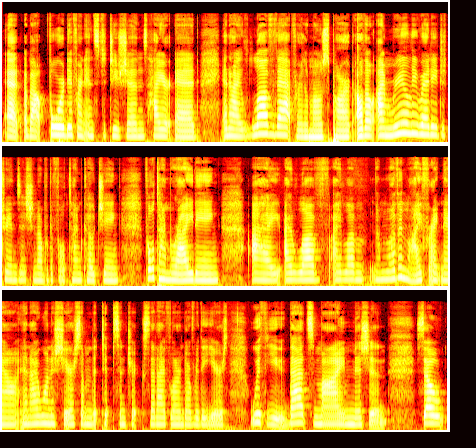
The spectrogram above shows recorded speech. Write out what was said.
at about four different institutions higher ed and i love that for the most part. Although i'm really ready to transition over to full-time coaching full-time writing. I i love i love i'm loving life right now and i want to share some of the tips and tricks that i've learned over the years with you. That's my mission. So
